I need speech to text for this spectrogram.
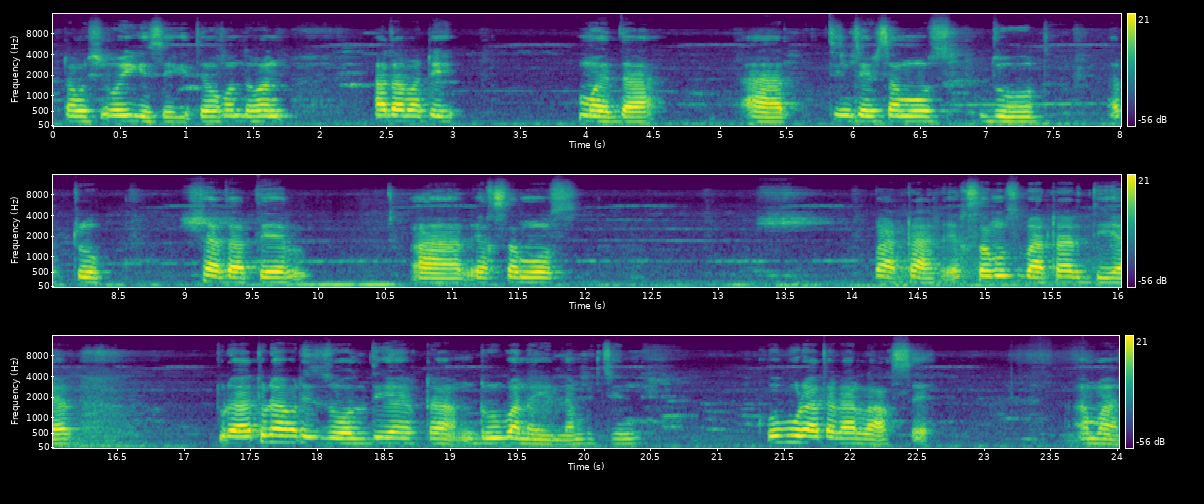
ওটা অবশ্য হয়ে গেছে তখন তখন আদা বাটি, ময়দা আর তিন চার চামচ দুধ, একটু সাদা তেল আর এক চামচ বাটার, এক চামচ বাটার দিয়ে আর টুড়া টুড়া করে জল দিয়ে একটা ড্রু বানাই দিলাম বুঝছেন খুব উড়া তাড়া লাগছে আমার।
